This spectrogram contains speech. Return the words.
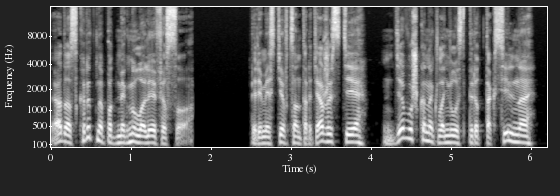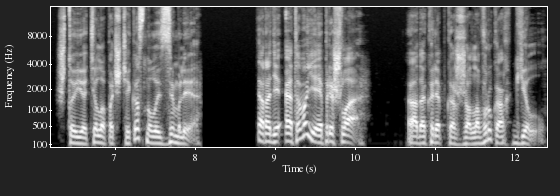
Ада скрытно подмигнула Лефису. Переместив центр тяжести, девушка наклонилась вперед так сильно, что ее тело почти коснулось земли. «Ради этого я и пришла!» Ада крепко сжала в руках Гил.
